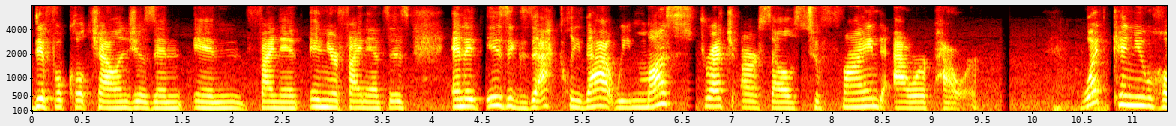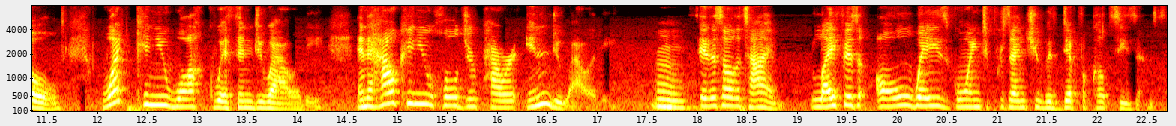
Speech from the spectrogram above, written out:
difficult challenges in in finance in your finances. And it is exactly that. We must stretch ourselves to find our power. What can you hold? What can you walk with in duality? And how can you hold your power in duality? Mm. Say this all the time. Life is always going to present you with difficult seasons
